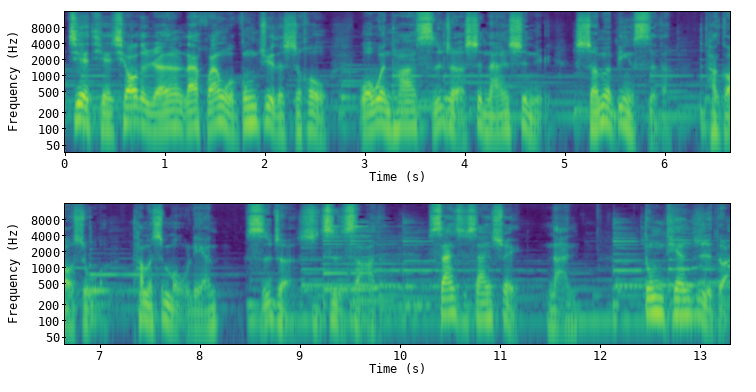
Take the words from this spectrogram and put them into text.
借铁锹的人来还我工具的时候，我问他死者是男是女，什么病死的。他告诉我他们是某连，死者是自杀的，三十三岁男。冬天日短，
